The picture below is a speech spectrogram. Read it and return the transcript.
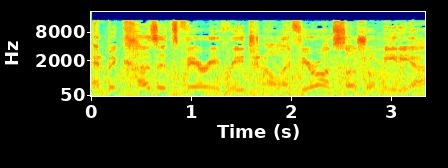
and because it's very regional, if you're on social media,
